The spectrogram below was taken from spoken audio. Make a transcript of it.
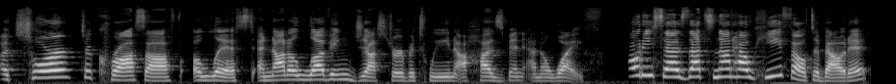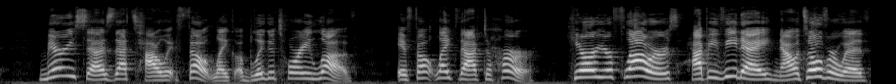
A chore to cross off a list and not a loving gesture between a husband and a wife. Kody says that's not how he felt about it. Meri says that's how it felt, like obligatory love. It felt like that to her. Here are your flowers. Happy V Day. Now it's over with.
